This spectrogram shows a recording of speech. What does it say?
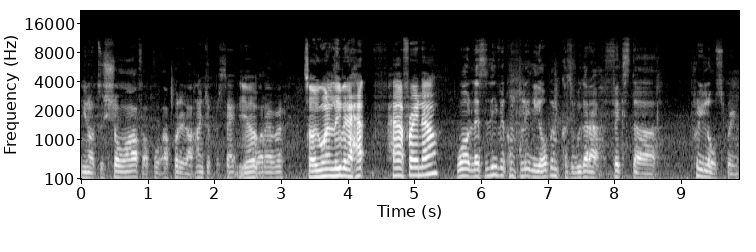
you know to show off, I'll put, I'll put it 100 percent or Yep. whatever. So you want to leave it at half half right now? Well, let's leave it completely open because we gotta fix the preload spring.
